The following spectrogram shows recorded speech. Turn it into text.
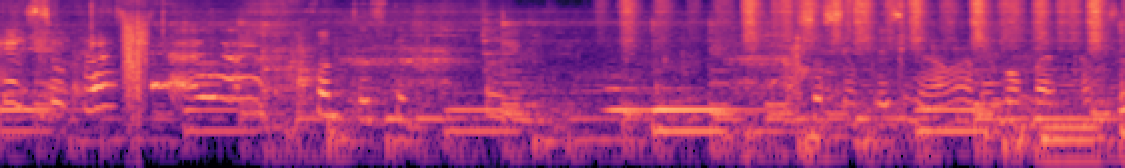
Quel souffle hein. Fantastique. Ça, c'est un plaisir, hein, les bombardes comme ça.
